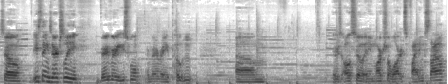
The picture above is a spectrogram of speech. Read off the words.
So these things are actually very, very useful. They're very, very potent. Um, there's also a martial arts fighting style.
